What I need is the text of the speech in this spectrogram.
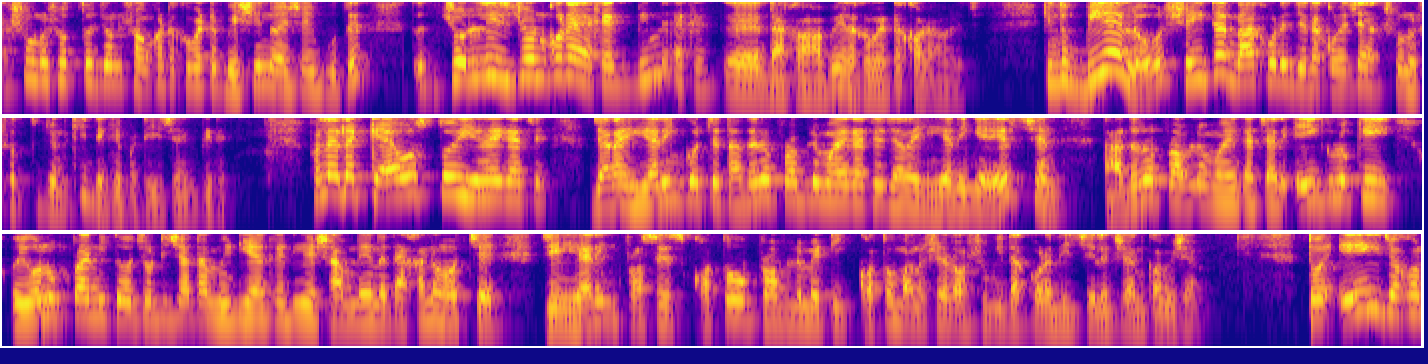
একশো উনসত্তর জন সংখ্যাটা খুব একটা বেশি নয় সেই বুথে তো চল্লিশ জন করে এক এক দিন এক এক ডাকা হবে, এরকম একটা করা হয়েছে। কিন্তু বিএলও সেইটা না করে যেটা করেছে একশো উনসত্তর জনকেই ডেকে পাঠিয়েছে একদিনে। ফলে একটা ক্যাওস তৈরি হয়ে গেছে। যারা হিয়ারিং করছে তাদেরও প্রবলেম হয়ে গেছে, যারা হিয়ারিংয়ে এসছেন তাদেরও প্রবলেম হয়ে গেছে। আর এইগুলোকেই ওই অনুপ্রাণিত চটিচাটা মিডিয়াকে দিয়ে সামনে এনে দেখানো হচ্ছে যে হিয়ারিং প্রসেস কত প্রবলেমেটিক কত মানুষের অসুবিধা করে দিচ্ছে ইলেকশন কমিশন তো এই যখন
